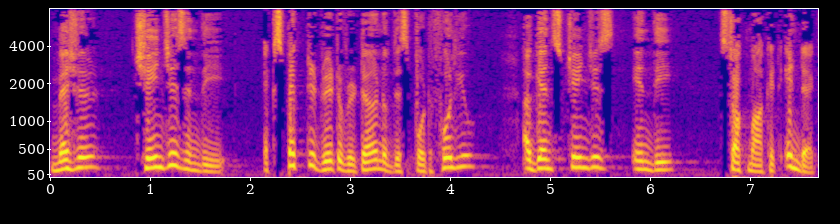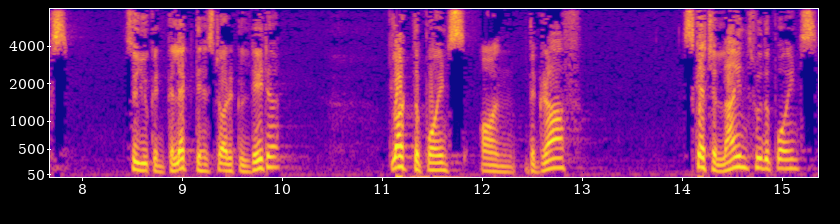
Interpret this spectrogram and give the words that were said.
measure changes in the expected rate of return of this portfolio against changes in the stock market index. So you can collect the historical data, plot the points on the graph, sketch a line through the points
